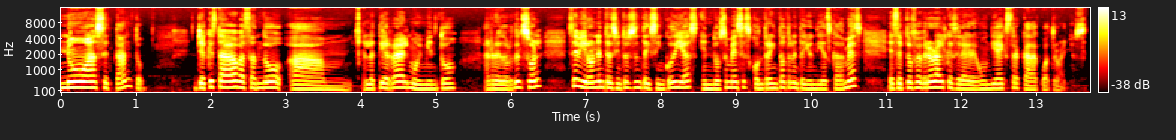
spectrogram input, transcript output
no hace tanto. ya que estaba basando la Tierra el movimiento alrededor del Sol, se vieron en 365 días, en 12 meses, con 30 o 31 días cada mes, excepto febrero al que se le agregó un día extra cada 4 años.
